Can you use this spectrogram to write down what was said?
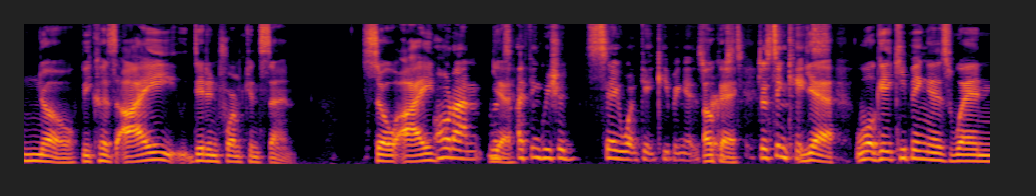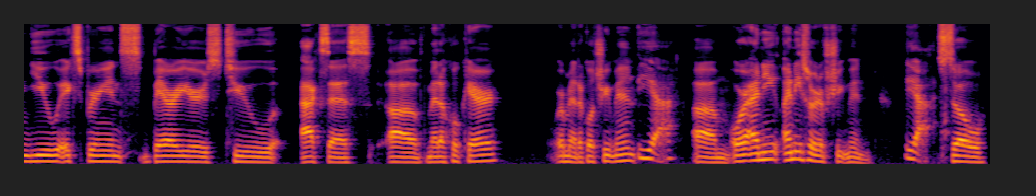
No, because I did informed consent. So I Hold on. Let's, Yeah. I think we should say what gatekeeping is Okay. first, just in case. Yeah. Well, gatekeeping is when you experience barriers to access of medical care or medical treatment, Yeah. um, or any any sort of treatment. Yeah. So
